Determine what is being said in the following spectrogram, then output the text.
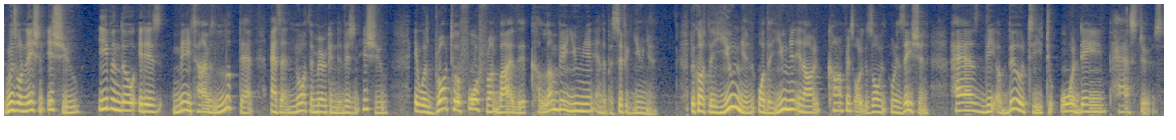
The women's ordination issue, even though it is many times looked at as a North American division issue, it was brought to a forefront by the Columbia Union and the Pacific Union. Because the union or the union in our conference or organization has the ability to ordain pastors.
